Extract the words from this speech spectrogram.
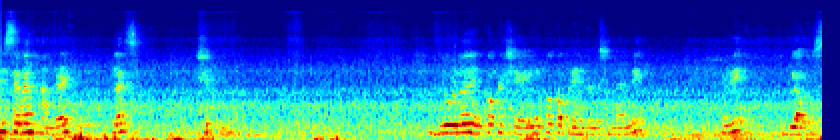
700 ప్లస్ షిప్పింగ్ బ్లూలో ఇంకొక షే ఇంకొక ప్రింట్ వచ్చిందండి. ఇది బ్లౌజ్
